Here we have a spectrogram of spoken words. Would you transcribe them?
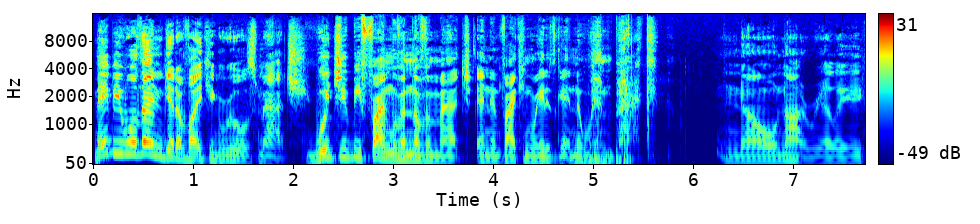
maybe we'll then get a Viking rules match. would you be fine with another match and then viking raiders getting the win back No, not really.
